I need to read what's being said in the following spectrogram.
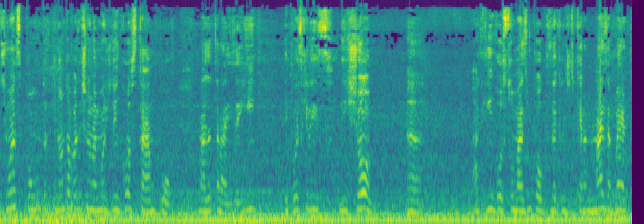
Tinha umas pontas que não tava deixando minha mordida encostar um pouco mais atrás. Aí, depois que eles lixou, ah, aqui encostou mais um pouco. Vocês acreditam que era mais aberta?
